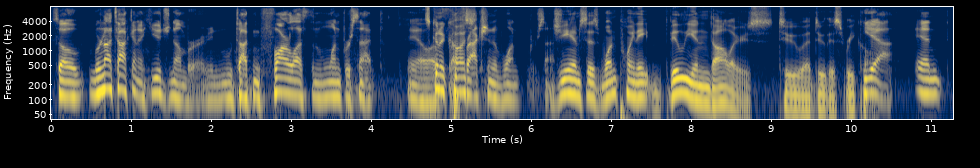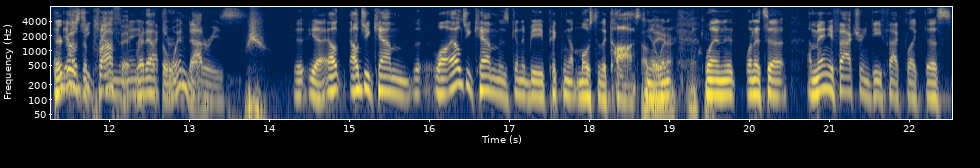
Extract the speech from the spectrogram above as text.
So we're not talking a huge number. I mean, we're talking far less than one percent. You know, it's going to cost a fraction of one percent. GM says 1.8 billion dollars to uh, do this recall. Yeah, and, there and goes LG the profit right out the window. Batteries. Whew yeah, L- LG Chem. Well, LG Chem is going to be picking up most of the cost. You oh, know, when okay. when it when it's a, a manufacturing defect like this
